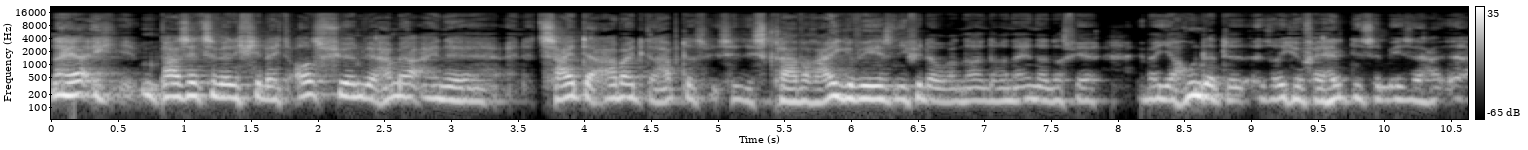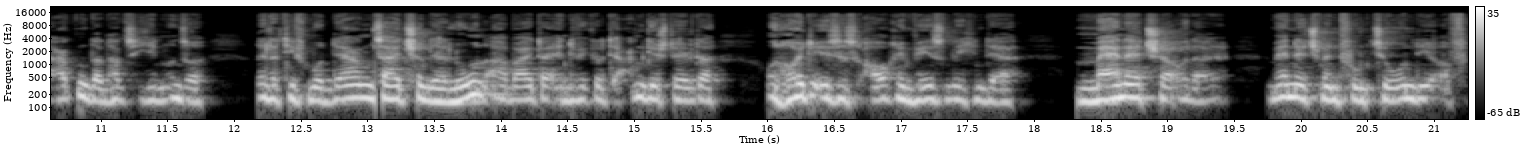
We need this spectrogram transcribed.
Naja, ich, ein paar Sätze werde ich vielleicht ausführen. Wir haben ja eine, eine Zeit der Arbeit gehabt, das ist die Sklaverei gewesen. Ich will aber daran erinnern, dass wir über Jahrhunderte solche Verhältnisse hatten. Dann hat sich in unserer relativ modernen Zeit schon der Lohnarbeiter entwickelt, der Angestellter und heute ist es auch im Wesentlichen der Manager oder Managementfunktion, die auf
